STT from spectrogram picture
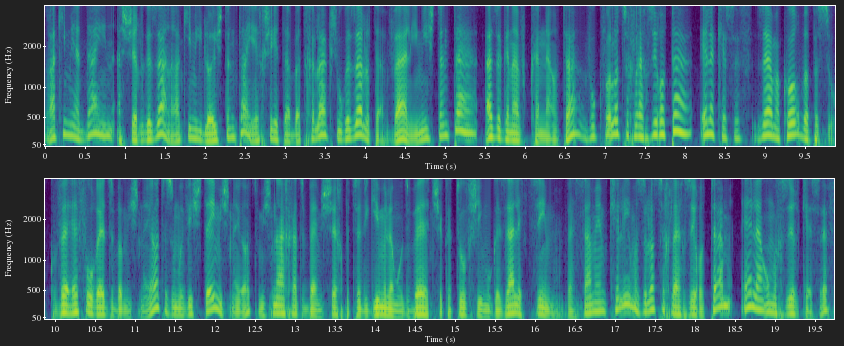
רק אם היא עדיין אשר גזל, רק אם היא לא השתנתה, היא איך שהיא הייתה בהתחלה כשהוא גזל אותה. אבל אם היא השתנתה, אז הגנב קנה אותה, והוא כבר לא צריך להחזיר אותה, אלא כסף. זה המקור בפסוק. ואיפה הוא זה במשניות? אז הוא מביא שתי משניות. משנה אחת בהמשך בצדיק ג' עמוד ב', שכתוב שאם הוא גזל עצים ועשה מהם כלים, אז הוא לא צריך להחזיר אותם, אלא הוא מחזיר כסף.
